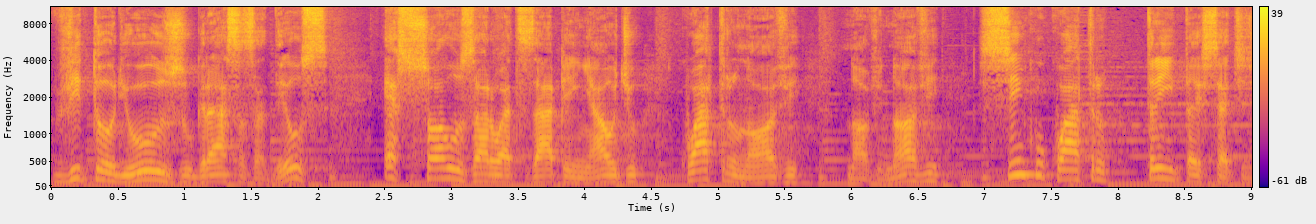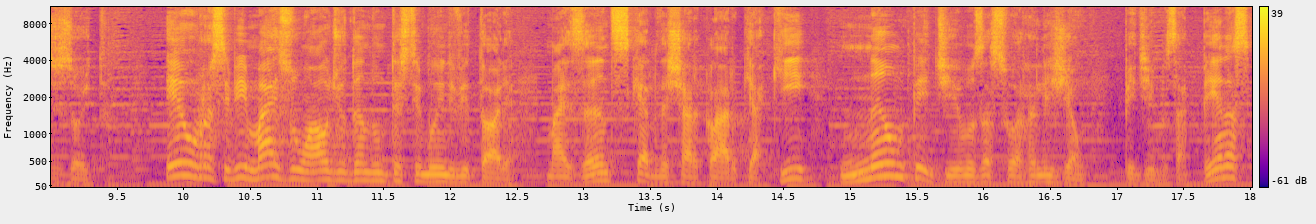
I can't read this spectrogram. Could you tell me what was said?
vitorioso graças a Deus? É só usar o WhatsApp em áudio 4999 54 3718. Eu recebi mais um áudio dando um testemunho de vitória, mas antes quero deixar claro que aqui não pedimos a sua religião, pedimos apenas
